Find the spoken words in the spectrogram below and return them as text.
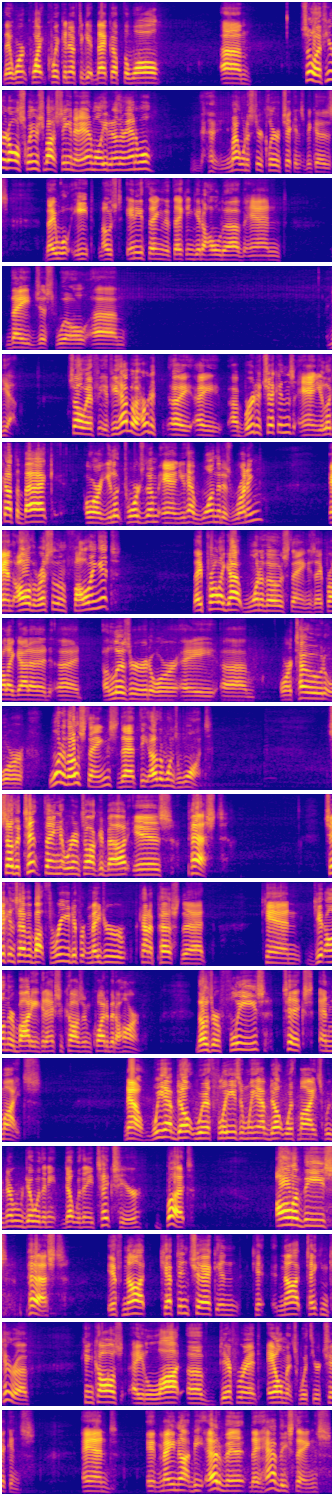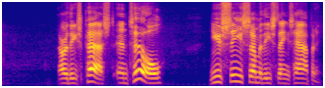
They weren't quite quick enough to get back up the wall. Um, so if you're at all squeamish about seeing an animal eat another animal, you might want to steer clear of chickens because they will eat most anything that they can get a hold of and they just will, um, yeah, so if, if you have a herd of, a, a, a brood of chickens and you look out the back or you look towards them and you have one that is running and all the rest of them following it, they probably got one of those things. They probably got a, a, a lizard or a, um, or a toad or one of those things that the other ones want. So the 10th thing that we're going to talk about is pest. Chickens have about three different major kind of pests that can get on their body and can actually cause them quite a bit of harm. Those are fleas, ticks, and mites. Now, we have dealt with fleas and we have dealt with mites. We've never dealt with any, dealt with any ticks here, but all of these pests, if not kept in check and not taken care of, can cause a lot of different ailments with your chickens. And it may not be evident they have these things or these pests until you see some of these things happening.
